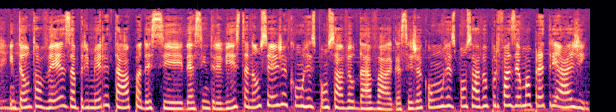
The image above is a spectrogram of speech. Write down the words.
Uhum. Então talvez a primeira etapa desse, dessa entrevista não seja com o responsável da vaga, seja com o responsável por fazer uma pré-triagem.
